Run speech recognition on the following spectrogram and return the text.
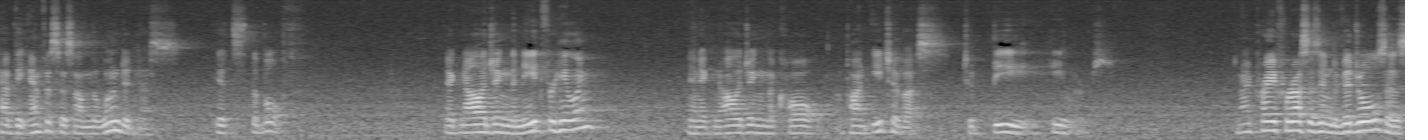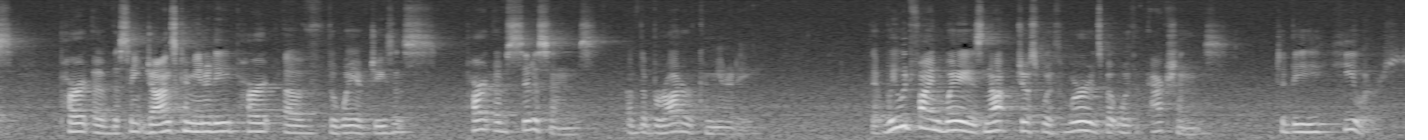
have the emphasis on the woundedness. It's the both. Acknowledging the need for healing and acknowledging the call upon each of us to be healers. And I pray for us as individuals, as part of the St. John's community, part of the way of Jesus, part of citizens of the broader community. That we would find ways, not just with words, but with actions, to be healers.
